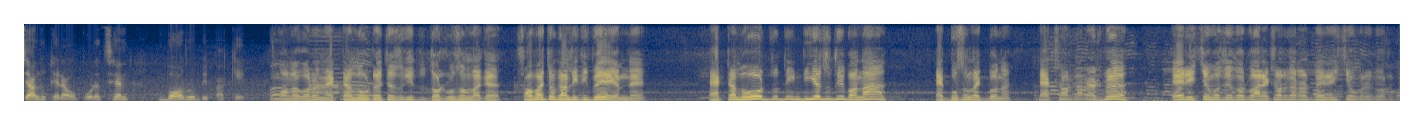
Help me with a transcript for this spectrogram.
চালকেরাও পড়েছেন বড় বিপাকে। মনে করেন একটা লোড হইতে কি দশ বছর লাগে সবাই তো গালি দিবে এমনি। একটা লোড যদি ইন্ডিয়া যদি বানা এক বছর লাগবে না। এক সরকার আসবে এর ইচ্ছে মতো করবে আরেক সরকার আসবে এর ইচ্ছে করে করবে।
